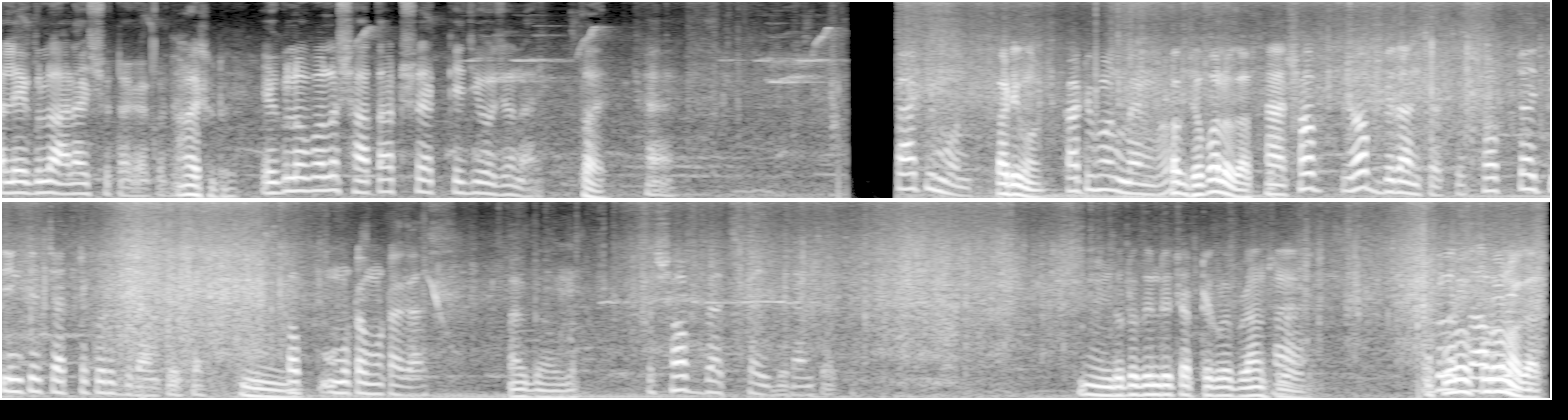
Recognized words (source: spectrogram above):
তাহলে এগুলো আড়াইশো টাকা করে। আড়াইশো টাকা। এগুলো বলো সাত আটশো এক কেজি ওজন হয়। তাই? হ্যাঁ। কাটিমন। কাটিমন। কাটিমন ম্যাঙ্গো। সব ঝোপালো গাছ? হ্যাঁ সব সব ব্রাঞ্চ আছে। সবটাই তিনটে চারটে করে ব্রাঞ্চ আছে। সব মোটা মোটা গাছ। একদম সব গাছটাই ব্রাঞ্চ আছে। দুটো তিনটে চারটে করে ব্রাঞ্চ হ্যাঁ। রয়েছে। পুরো পুরোনো গাছ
